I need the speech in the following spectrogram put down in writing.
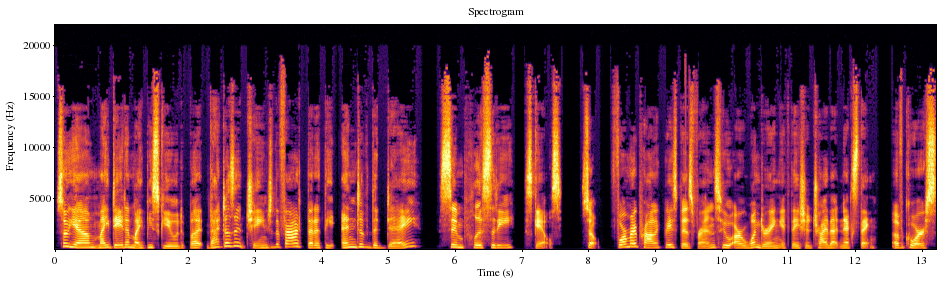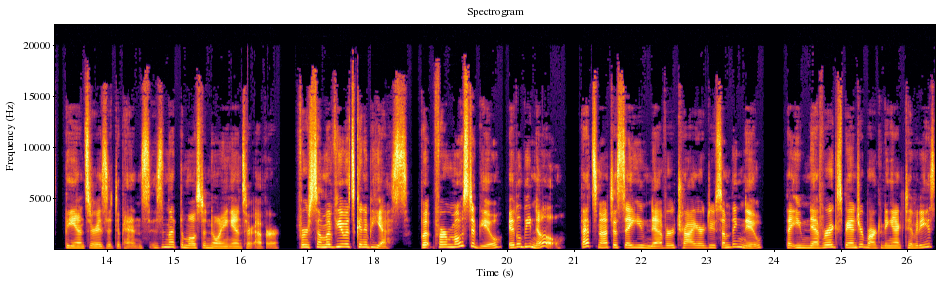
So, yeah, my data might be skewed, but that doesn't change the fact that at the end of the day, simplicity scales. So, for my product based biz friends who are wondering if they should try that next thing, of course, the answer is it depends. Isn't that the most annoying answer ever? For some of you, it's going to be yes. But for most of you, it'll be no. That's not to say you never try or do something new, that you never expand your marketing activities,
